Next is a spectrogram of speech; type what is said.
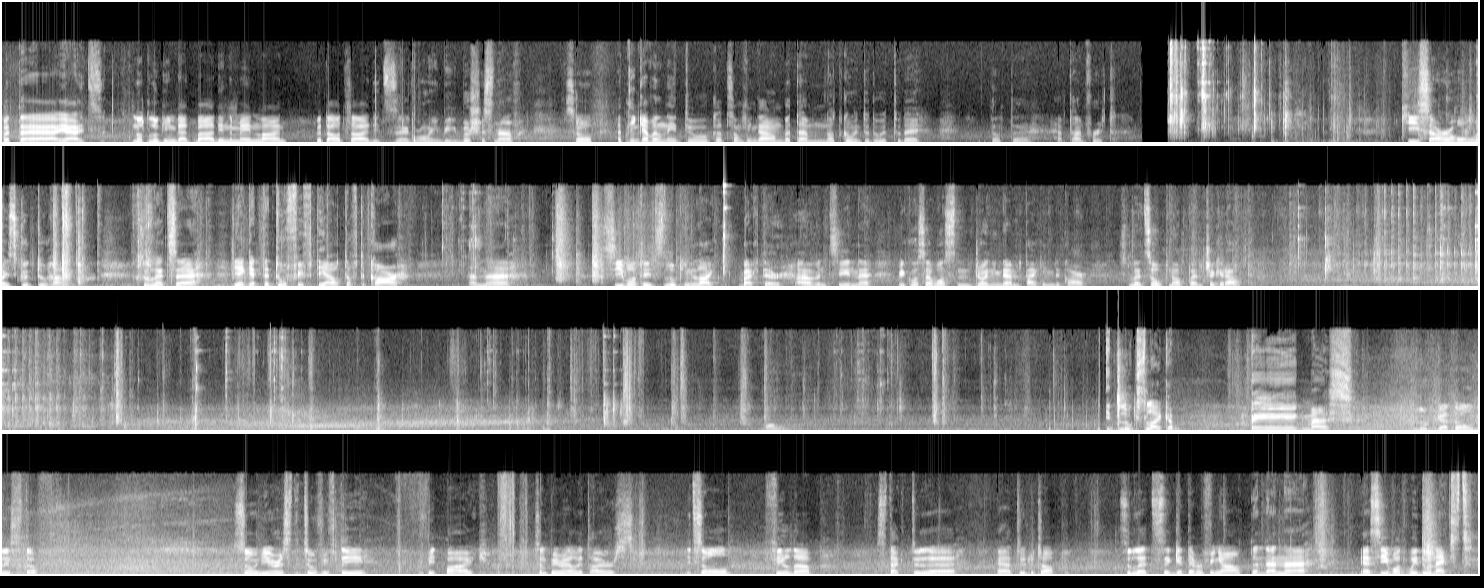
But uh, yeah it's not looking that bad in the main line but outside it's uh, growing big bushes now. So I think I will need to cut something down but I'm not going to do it today. Don't uh, have time for it. Keys are always good to have so let's uh, yeah get the 250 out of the car and uh, see what it's looking like back there. I haven't seen uh, because I wasn't joining them packing the car. So let's open up and check it out. It looks like a big mess. Look at all this stuff. So here is the 250 a pit bike, some Pirelli tires. It's all filled up, stuck to the yeah to the top. So let's uh, get everything out and then uh, yeah see what we do next.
